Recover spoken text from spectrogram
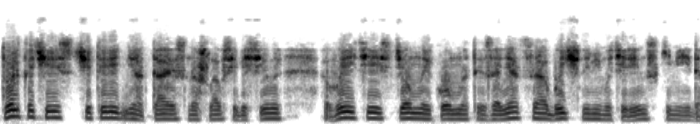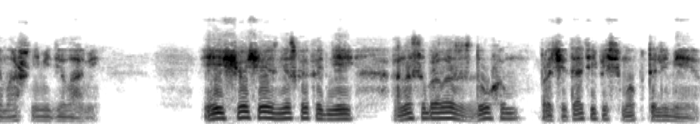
Только через четыре дня Таис нашла в себе силы выйти из темной комнаты, заняться обычными материнскими и домашними делами. И еще через несколько дней она собралась с духом прочитать и письмо Птолемея.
